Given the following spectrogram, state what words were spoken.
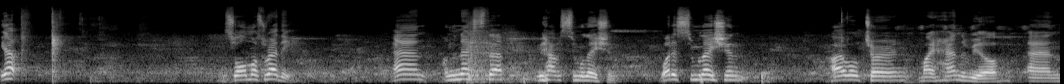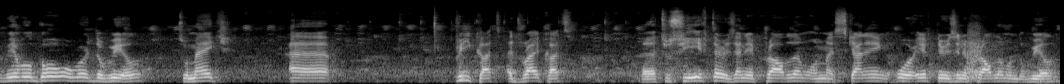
Yep. It's almost ready. And on the next step, we have simulation. What is simulation? I will turn my hand wheel and we will go over the wheel to make a pre-cut, a dry cut uh, to see if there is any problem on my scanning or if there is any problem on the wheel.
